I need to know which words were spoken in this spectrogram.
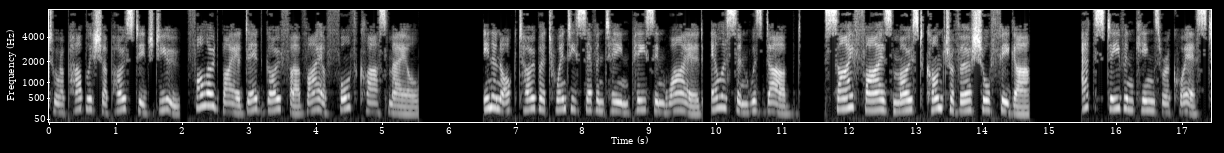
to a publisher postage due, followed by a dead gopher via fourth class mail. In an October 2017 piece in Wired, Ellison was dubbed, "...sci-fi's most controversial figure." At Stephen King's request,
